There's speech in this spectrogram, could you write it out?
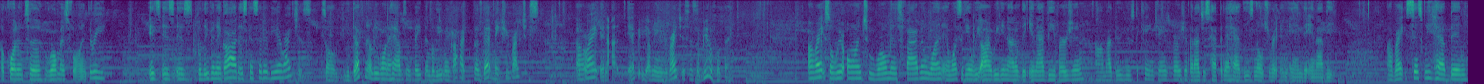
according to Romans 4 and 3, is is is believing in God is considered being righteous. So you definitely want to have some faith and believe in God because that makes you righteous. All right, and I, I mean, righteous is a beautiful thing. All right, so we're on to Romans 5 and 1. And once again, we are reading out of the NIV version. Um, I do use the King James version, but I just happen to have these notes written in the NIV. All right, since we have been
